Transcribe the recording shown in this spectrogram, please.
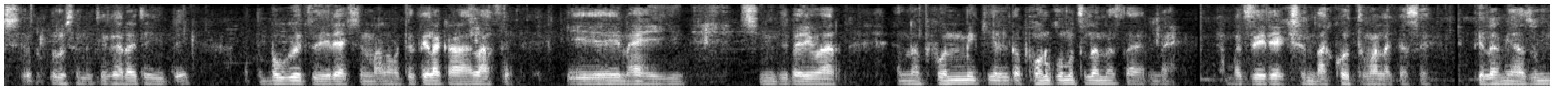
श- रुसलीच्या घराच्या इथे. आता बघूया रिॲक्शन मला वाटतं तिला कळायला असेल. ये नाही शिंदे परिवार. यांना फोन मी केला तर फोन कोण उचलणच तयार नाही. माझे रिॲक्शन दाखव तुम्हाला कसं आहे तिला मी अजून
